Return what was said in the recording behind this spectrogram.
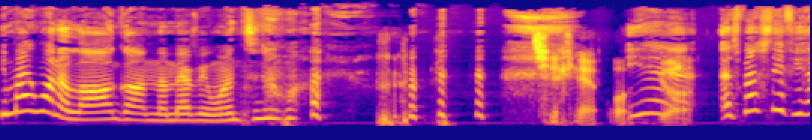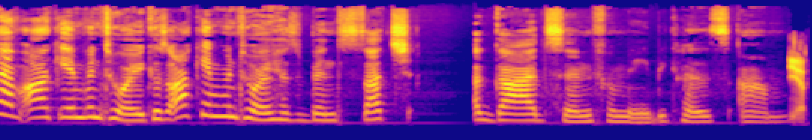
you might want to log on them every once in a while. Check out what Yeah, especially if you have Ark Inventory, because Ark Inventory has been such a godsend for me because, um, Yep.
